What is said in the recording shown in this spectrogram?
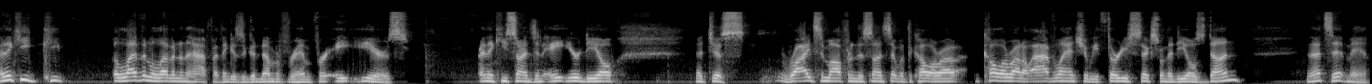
I think he keep 11, 11 and a half, I think is a good number for him for eight years. I think he signs an eight year deal that just rides him off into the sunset with the Colorado Colorado Avalanche. He'll be 36 when the deal's done. And that's it, man.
